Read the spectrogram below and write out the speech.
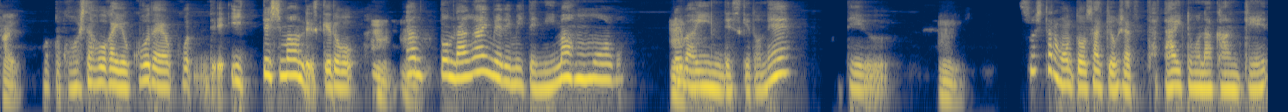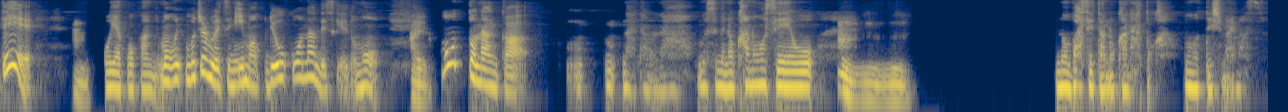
はい。もっとこうした方がいいよ、こうだよ、こうって言ってしまうんですけど、うん。ちゃんと長い目で見て見守ればいいんですけどね、っていう。うん。そしたら本当さっきおっしゃってた対等な関係で、うん親子関係も、もちろん別に今良好なんですけれども、はいもっとなんか、ううなんだろうな、娘の可能性をうん。うん。伸ばせたのかなとか思ってしまいます。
